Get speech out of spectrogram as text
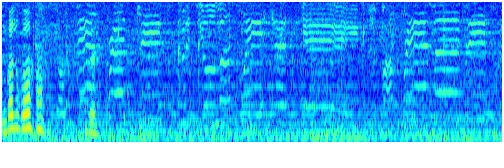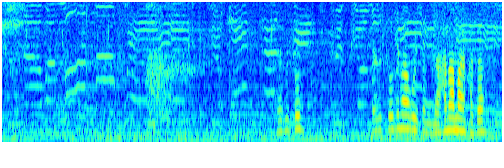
안 가져가 네. 계속 쪼 계속 쪼기만 하고 있었는데 하나만 가자 음.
